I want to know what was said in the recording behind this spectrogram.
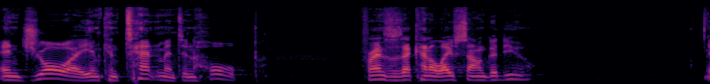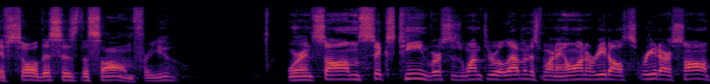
and joy and contentment and hope. Friends, does that kind of life sound good to you? If so, this is the psalm for you. We're in Psalm 16, verses 1 through 11 this morning. I want to read, all, read our psalm,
